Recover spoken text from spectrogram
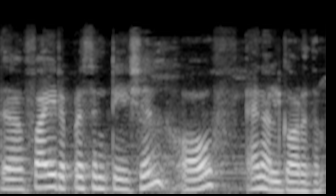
the five representation of an algorithm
